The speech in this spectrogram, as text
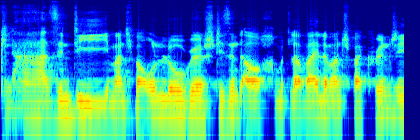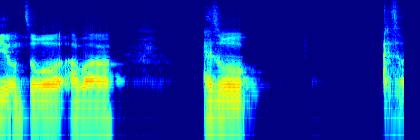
klar sind die manchmal unlogisch, die sind auch mittlerweile manchmal cringy und so, aber also Also,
